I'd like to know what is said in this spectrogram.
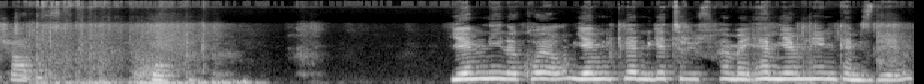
Çarp. Korktu. Yemliğine koyalım. Yemliklerini getir Yusuf. Hemen hem yemliğini temizleyelim.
